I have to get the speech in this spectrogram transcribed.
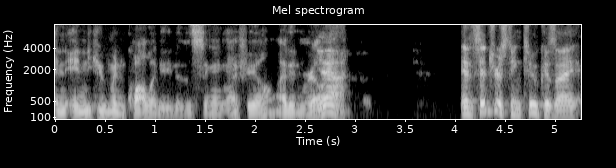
an inhuman quality to the singing. I feel I didn't realize. Yeah. And it's interesting too because I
